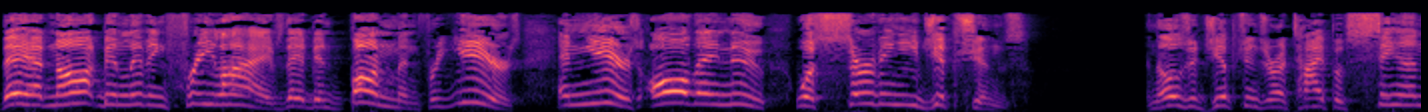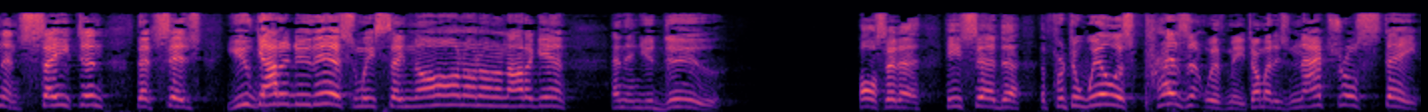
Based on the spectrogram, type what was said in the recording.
They had not been living free lives. They had been bondmen for years and years. All they knew was serving Egyptians. And those Egyptians are a type of sin and Satan that says, you gotta do this. And we say, no, no, no, no, not again. And then you do. Paul said, uh, he said, uh, for to will is present with me, talking about his natural state.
